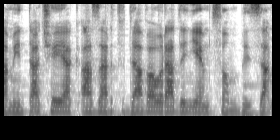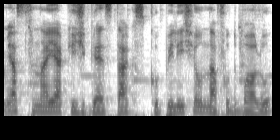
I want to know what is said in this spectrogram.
Pamiętacie jak Azart dawał rady Niemcom, by zamiast na jakichś gestach skupili się na futbolu?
